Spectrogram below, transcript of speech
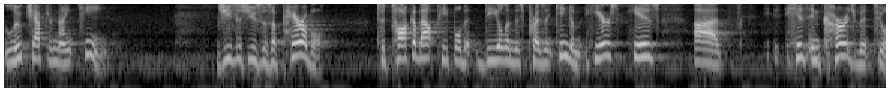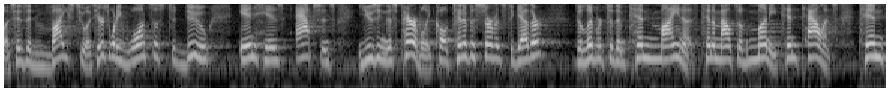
Luke chapter 19. Jesus uses a parable to talk about people that deal in this present kingdom. Here's his uh, his encouragement to us, his advice to us. Here's what he wants us to do in his absence using this parable. He called 10 of his servants together, delivered to them 10 minas, 10 amounts of money, 10 talents, 10,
